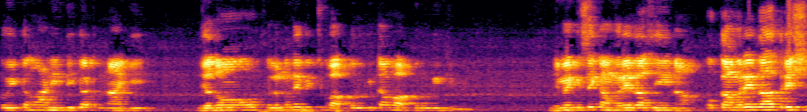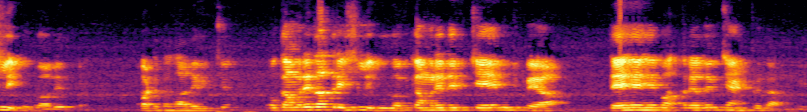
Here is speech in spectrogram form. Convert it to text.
ਕੋਈ ਕਹਾਣੀ ਦੀ ਘਟਨਾ ਹੈਗੀ, ਜਦੋਂ ਉਹ ਫਿਲਮ ਦੇ ਵਿੱਚ ਵਾਪਰੂਗੀ ਤਾਂ ਵਾਪਰੂਗੀ ਕਿਵੇਂ? ਜਿਵੇਂ ਕਿਸੇ ਕਮਰੇ ਦਾ ਸੀਨ ਆ, ਉਹ ਕਮਰੇ ਦਾ ਦ੍ਰਿਸ਼ ਲਿਖੂਗਾ ਉਹਦੇ ਉੱਪਰ, ਪਟਕਥਾ ਦੇ ਵਿੱਚ। ਉਹ ਕਮਰੇ ਦਾ ਦ੍ਰਿਸ਼ ਲਿਖੂਗਾ ਵੀ ਕਮਰੇ ਦੇ ਵਿੱਚ ਇਹ ਕੁਝ ਪਿਆ ਤੇ ਇਹ ਇਹ ਪਾਤਰ ਉਹਦੇ ਵਿੱਚ ਐਂਟਰ ਕਰਨਗੇ।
